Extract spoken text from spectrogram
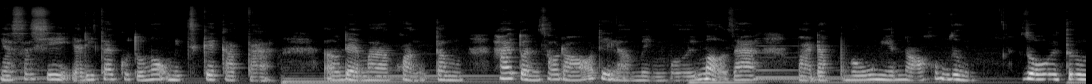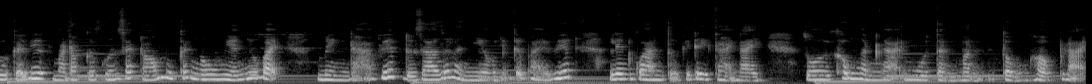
Yasashi Yaritai Koto no Mitsuke Kata Ờ, để mà khoảng tầm 2 tuần sau đó thì là mình mới mở ra và đọc ngấu nghiến nó không dừng. Rồi từ cái việc mà đọc cái cuốn sách đó một cách ngấu nghiến như vậy, mình đã viết được ra rất là nhiều những cái bài viết liên quan tới cái đề tài này. Rồi không ngần ngại ngồi tẩn mẩn, tổng hợp lại,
